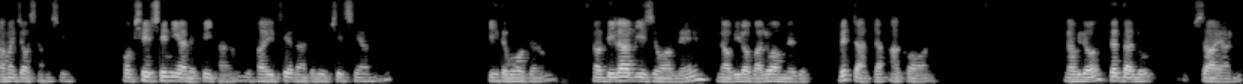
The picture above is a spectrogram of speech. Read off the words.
ဘာမှကြောက်စရာမရှိဘူးဟောဖြစ်ရှင်းနေရလည်းသိထားတော့ဘာဖြစ်လာတယ်လို့ဖြစ်ရှင်းရမယ်ဒီသဘောပြောတော့တော့သီလပြည့်စုံရမယ်နောက်ပြီးတော့ဘာလို့အောင်လဲဆိုမေတ္တာတအကောင်းနောက်ပြီးတော့သက်သက်လို့ စားရတယ်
